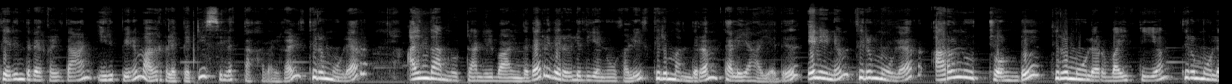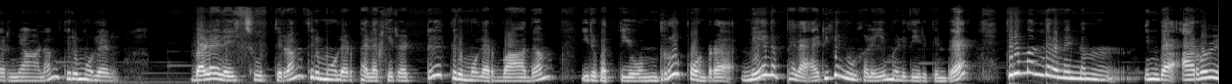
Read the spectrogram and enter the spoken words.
தெரிந்தவர்கள்தான். இருப்பினும் அவர்களை பற்றி சில தகவல்கள். திருமூலர் ஐந்தாம் நூற்றாண்டில் வாழ்ந்தவர். இவர் எழுதிய நூல்களில் திருமந்திரம் தலையாயது. எனினும் திருமூலர் அறுநூற்றொண்டு திருமூலர் வைத்தியம் திருமூலர் ஞானம் திருமூலர் வளலை சூத்திரம் திருமூலர் பல திரட்டு திருமூலர் வாதம் இருபத்தி ஒன்று போன்ற மேலும் பல அரிய நூல்களையும் எழுதியிருக்கின்றார். திருமந்திரம் என்னும் இந்த அருள்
